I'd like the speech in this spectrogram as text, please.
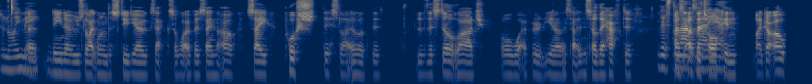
annoy me. uh, Nino, who's like one of the studio execs or whatever, saying that, "Oh, say push this, like, oh, the they're still at large." Or whatever, you know, it's like, and so they have to they're still as, as they're there, talking, like oh,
